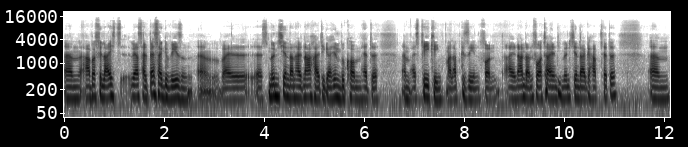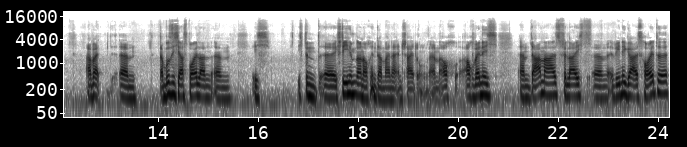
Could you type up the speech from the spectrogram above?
Ähm, aber vielleicht wäre es halt besser gewesen, ähm, weil es München dann halt nachhaltiger hinbekommen hätte ähm, als Peking, mal abgesehen von allen anderen Vorteilen, die München da gehabt hätte. Ähm, aber ähm, da muss ich ja spoilern. Ähm, ich ich bin, äh, ich stehe immer noch hinter meiner Entscheidung. Ähm, auch auch wenn ich ähm, damals vielleicht ähm, weniger als heute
